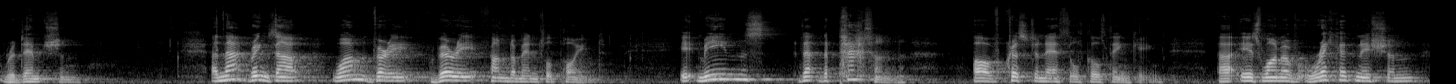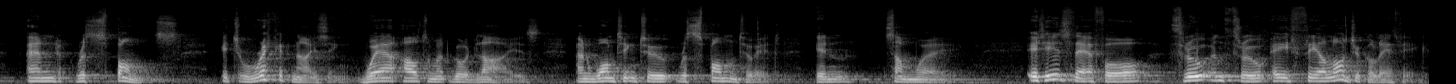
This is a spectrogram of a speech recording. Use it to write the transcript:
redemption. And that brings out one very, very fundamental point. It means that the pattern of Christian ethical thinking uh, is one of recognition and response. It's recognizing where ultimate good lies and wanting to respond to it in some way. It is, therefore, through and through a theological ethic.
